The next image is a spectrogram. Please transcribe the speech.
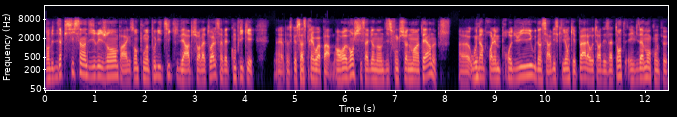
J'ai envie de dire que si c'est un dirigeant, par exemple, ou un politique qui dérape sur la toile, ça va être compliqué euh, parce que ça se prévoit pas. En revanche, si ça vient d'un dysfonctionnement interne euh, ou d'un problème produit ou d'un service client qui est pas à la hauteur des attentes, évidemment qu'on peut.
